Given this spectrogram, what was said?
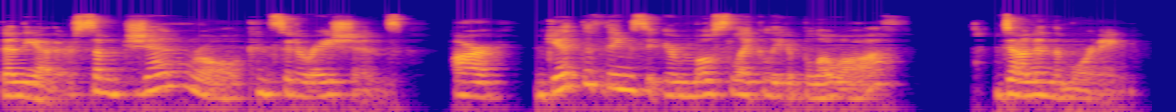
than the other. some general considerations are get the things that you're most likely to blow off done in the morning.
